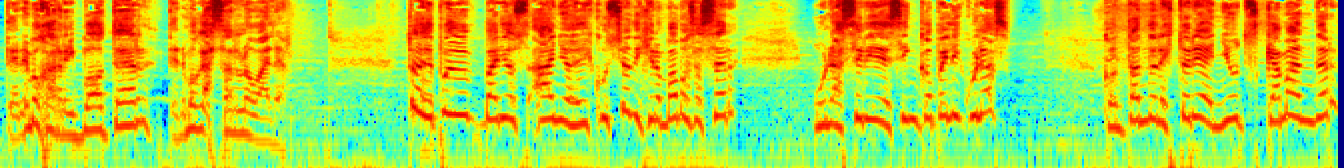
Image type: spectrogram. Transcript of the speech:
tenemos Harry Potter, tenemos que hacerlo valer. Entonces después de varios años de discusión dijeron, vamos a hacer una serie de cinco películas contando la historia de Newt Scamander,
